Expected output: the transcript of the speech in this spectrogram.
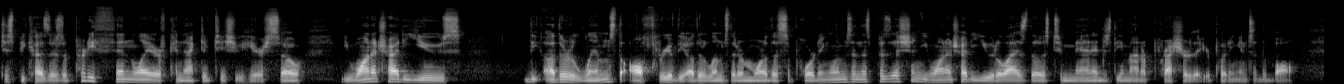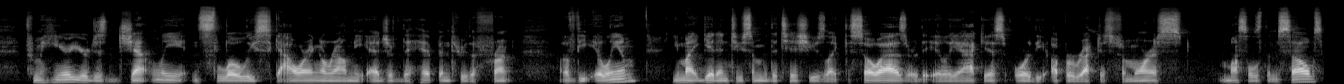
just because there's a pretty thin layer of connective tissue here. So you want to try to use the other limbs, the, all three of the other limbs that are more of the supporting limbs in this position, you want to try to utilize those to manage the amount of pressure that you're putting into the ball. From here, you're just gently and slowly scouring around the edge of the hip and through the front of the ilium. You might get into some of the tissues like the psoas or the iliacus or the upper rectus femoris muscles themselves.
